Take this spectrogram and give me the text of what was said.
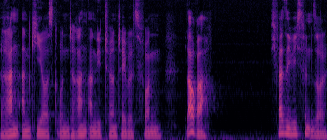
ran an Kiosk und ran an die Turntables von Laura. Ich weiß nicht, wie ich es finden soll.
